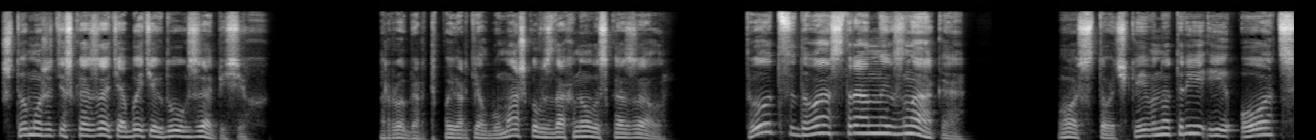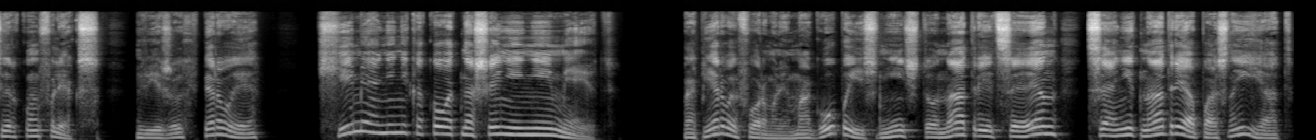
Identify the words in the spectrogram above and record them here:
«Что можете сказать об этих двух записях?» Роберт повертел бумажку, вздохнул и сказал. «Тут два странных знака. О с точкой внутри и О циркумфлекс. Вижу их впервые. К химии они никакого отношения не имеют. По первой формуле могу пояснить, что натрий ЦН — цианид натрия — опасный яд.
